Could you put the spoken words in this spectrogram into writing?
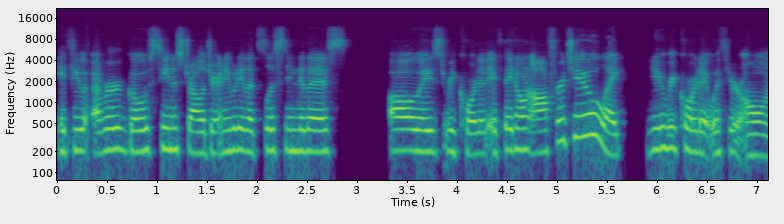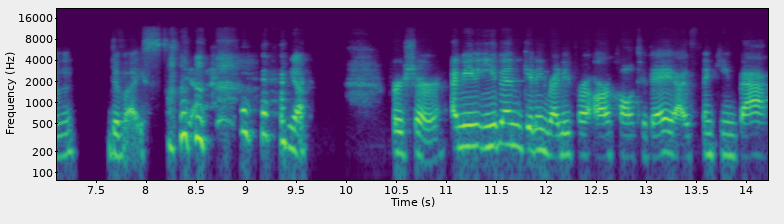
if you ever go see an astrologer, anybody that's listening to this, always record it. If they don't offer to, like you record it with your own device. Yeah. For sure i mean even getting ready for our call today i was thinking back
